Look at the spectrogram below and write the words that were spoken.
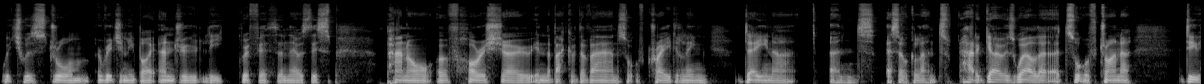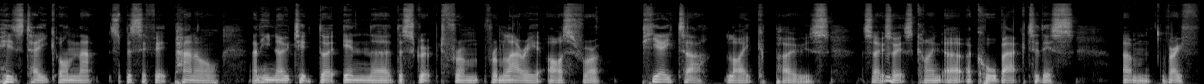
which was drawn originally by Andrew Lee Griffith, and there was this panel of horror show in the back of the van, sort of cradling Dana and SL Gallant had a go as well at, sort of trying to do his take on that specific panel. And he noted that in the, the script from, from Larry, it asked for a Pieta like pose. So, so it's kind of a callback to this um, very f-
